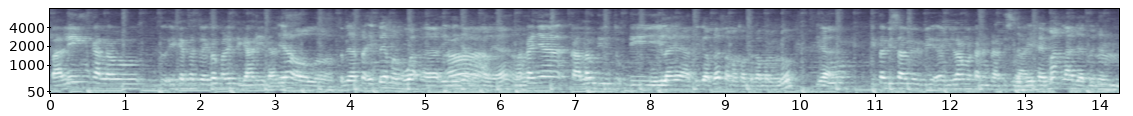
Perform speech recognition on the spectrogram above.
Paling kalau untuk ikan satu ekor paling tiga hari dah. Ya Allah, ternyata itu yang membuat eh, ininya Ah, mahal ya. Makanya kalau di untuk di wilayah 13 sama Kota Kamar dulu, ya kita bisa lebih, eh, bilang makanan gratis lah. lebih hemat lah jatuhnya. Hmm.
